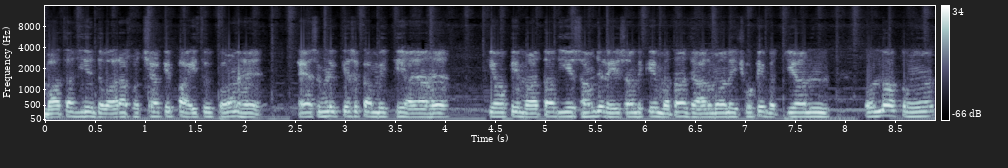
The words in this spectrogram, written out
ਮਾਤਾ ਜੀ ਨੇ ਦੁਬਾਰਾ ਪੁੱਛਿਆ ਕਿ ਭਾਈ ਤੂੰ ਕੌਣ ਹੈ? ਇਸ ਵੇਲੇ ਕਿਸ ਕੰਮ ਇੱਥੇ ਆਇਆ ਹੈ? ਕਿਉਂਕਿ ਮਾਤਾ ਜੀ ਇਹ ਸਮਝ ਰਹੇ ਸਨ ਕਿ ਮਤਾ ਜ਼ਾਲਮਾਂ ਨੇ ਛੋਟੇ ਬੱਚਿਆਂ ਨੂੰ ਉਹਨਾਂ ਤੋਂ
